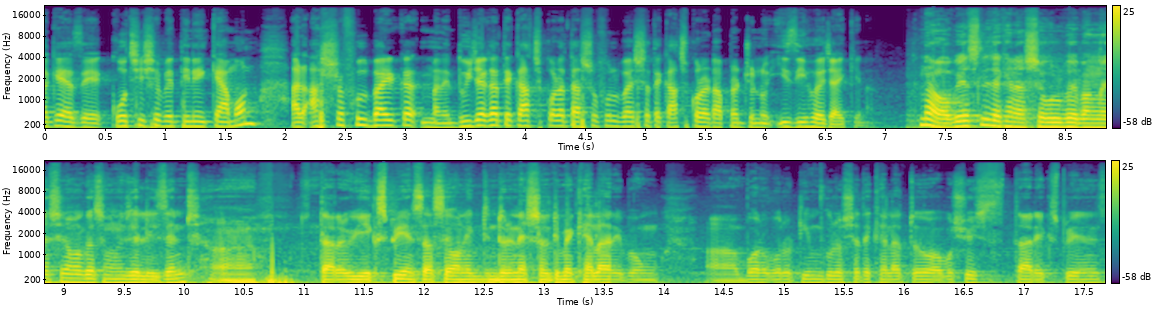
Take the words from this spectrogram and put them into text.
লাগে? অ্যাজ এ কোচ হিসেবে তিনি কেমন? আর আশরাফুল ভাইয়ের মানে দুই জায়গাতে কাজ করাতে, আশরাফুল ভাইয়ের সাথে কাজ করাটা আপনার জন্য ইজি হয়ে যায় কিনা? না অবভিয়াসলি দেখেন, আশরাফুল ভাই বাংলাদেশের আমার কাছে হয় লিজেন্ড তার ওই এক্সপিরিয়েন্স আছে অনেক দিন ধরে ন্যাশনাল টিমে খেলার এবং বড় বড় টিমগুলোর সাথে খেলা তো অবশ্যই তার এক্সপিরিয়েন্স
